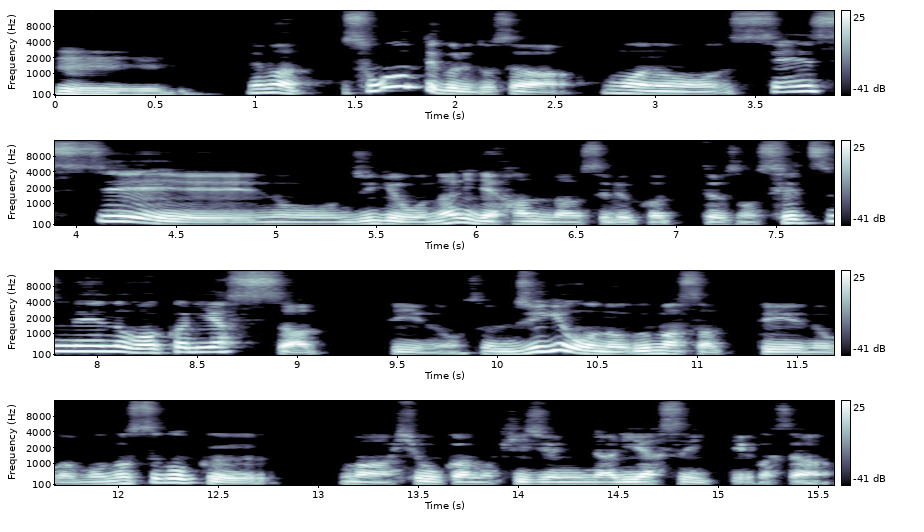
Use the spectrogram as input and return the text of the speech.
うんうんで、まあ、そうなってくるとさ、もうあの、先生の授業を何で判断するかってその説明の分かりやすさっていうの、その授業のうまさっていうのがものすごく、まあ、評価の基準になりやすいっていうかさ、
